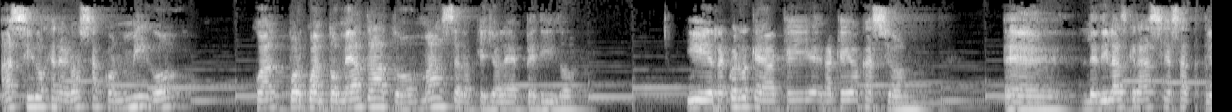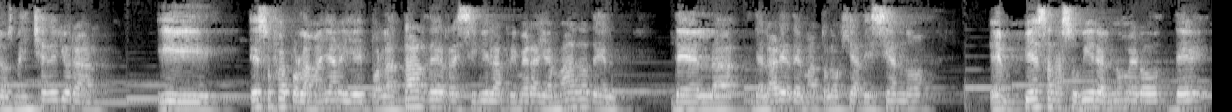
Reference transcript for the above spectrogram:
ha sido generosa conmigo por cuanto me ha dado más de lo que yo le he pedido. Y recuerdo que en aquella ocasión eh, le di las gracias a Dios, me hinché de llorar y eso fue por la mañana y por la tarde recibí la primera llamada del, del, del área de hematología diciendo empiezan a subir el número de,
